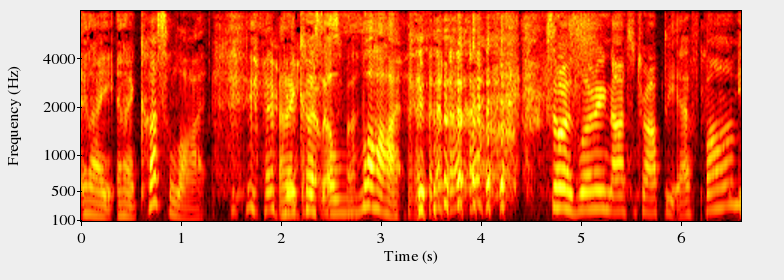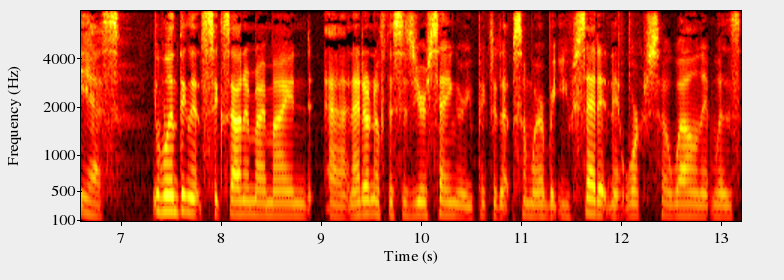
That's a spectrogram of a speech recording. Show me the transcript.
and I and I cuss a lot, and I cuss a lot. so I was learning not to drop the f bomb. Yes. One thing that sticks out in my mind, uh, and I don't know if this is your saying or you picked it up somewhere, but you said it and it worked so well. And it was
